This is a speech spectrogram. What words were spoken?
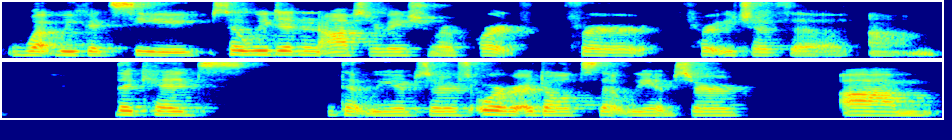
what we could see. So we did an observation report for, for each of the, um, the kids that we observed or adults that we observed. Um,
